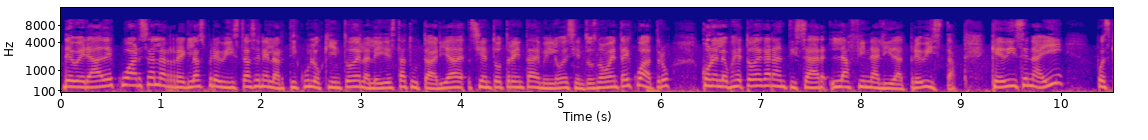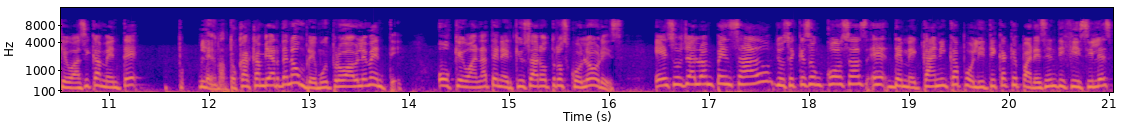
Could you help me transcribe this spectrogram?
deberá adecuarse a las reglas previstas en el artículo quinto de la Ley Estatutaria 130 de 1994 con el objeto de garantizar la finalidad prevista. ¿Qué dicen ahí? Pues que básicamente les va a tocar cambiar de nombre, muy probablemente, o que van a tener que usar otros colores ¿Eso ya lo han pensado? Yo sé que son cosas eh, de mecánica política que parecen difíciles,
